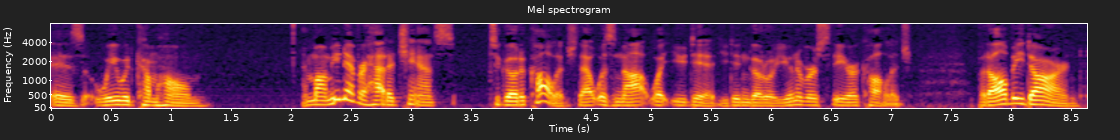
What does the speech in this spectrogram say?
is we would come home, and mom, you never had a chance to go to college. That was not what you did. You didn't go to a university or a college. But I'll be darned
